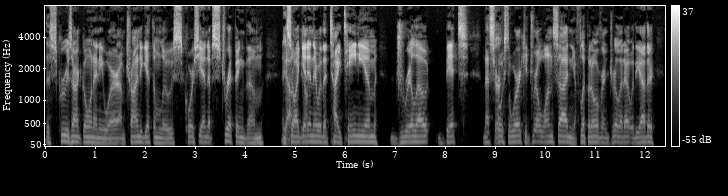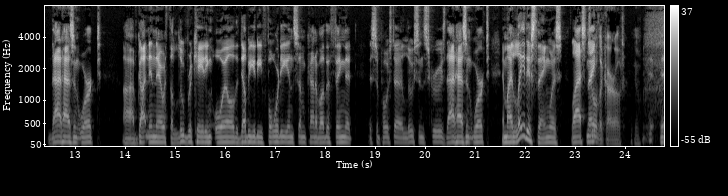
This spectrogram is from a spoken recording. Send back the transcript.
The screws aren't going anywhere. I'm trying to get them loose. Of course, you end up stripping them. And Yeah, so I get yeah. in there with a titanium drill out bit. And that's Sure. supposed to work. You drill one side and you flip it over and drill it out with the other. That hasn't worked. Uh, I've gotten in there with the lubricating oil, the WD 40, and some kind of other thing that is supposed to loosen screws. That hasn't worked. And my latest thing was last night. Throw the car out. Yeah. Uh,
